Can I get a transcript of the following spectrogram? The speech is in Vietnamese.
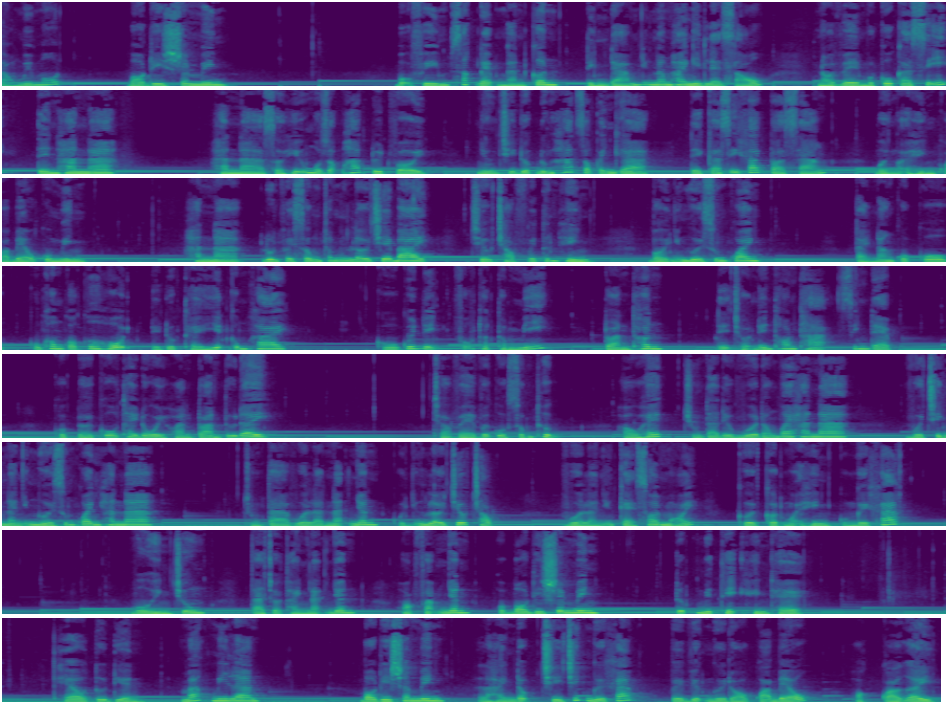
61 Body Shaming Bộ phim Sắc đẹp ngàn cân đình đám những năm 2006 nói về một cô ca sĩ tên Hannah. Hannah sở hữu một giọng hát tuyệt vời nhưng chỉ được đứng hát sau cánh gà để ca sĩ khác tỏa sáng bởi ngoại hình quá béo của mình. Hannah luôn phải sống trong những lời chê bai, trêu chọc về thân hình bởi những người xung quanh. Tài năng của cô cũng không có cơ hội để được thể hiện công khai. Cô quyết định phẫu thuật thẩm mỹ toàn thân để trở nên thon thả, xinh đẹp. Cuộc đời cô thay đổi hoàn toàn từ đây. Trở về với cuộc sống thực, hầu hết chúng ta đều vừa đóng vai Hana, vừa chính là những người xung quanh Hana. Chúng ta vừa là nạn nhân của những lời trêu chọc, vừa là những kẻ soi mói, cười cợt ngoại hình của người khác. Vô hình chung, ta trở thành nạn nhân hoặc phạm nhân của body shaming, tức miệt thị hình thể. Theo từ điển Mark Milan, body shaming là hành động chỉ trích người khác về việc người đó quá béo hoặc quá gầy,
